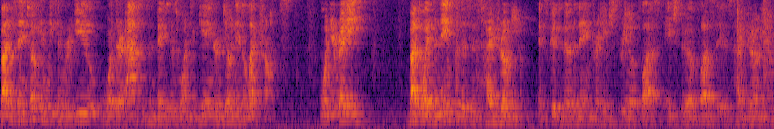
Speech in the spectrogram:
By the same token, we can review whether acids and bases want to gain or donate electrons. When you're ready, by the way, the name for this is hydronium. It's good to know the name for H3O+. H3O plus is hydronium.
